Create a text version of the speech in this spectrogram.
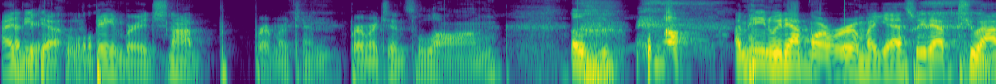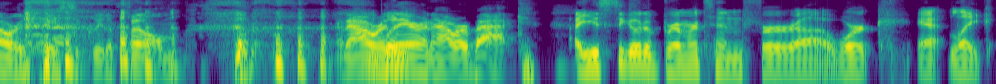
I'd That'd be, be down. cool. Bainbridge, not Bremerton. Bremerton's long. Oh, the- Well, I mean, we'd have more room, I guess. We'd have two hours basically to film. An hour When- there, an hour back. I used to go to Bremerton for uh, work at like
